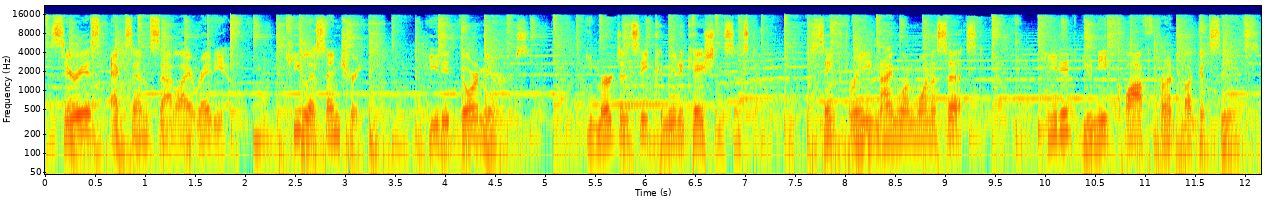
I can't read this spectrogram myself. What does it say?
Sirius XM satellite radio, keyless entry, heated door mirrors, emergency communication system, Sync 3 911 assist, heated unique cloth front bucket seats,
